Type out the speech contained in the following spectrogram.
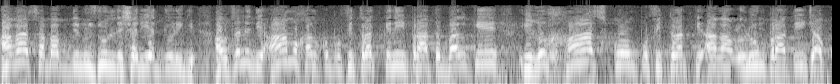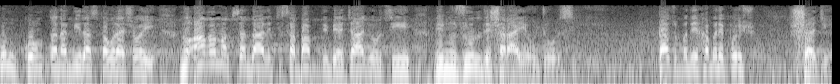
اغا سبب دی نزول دی شریعت جوڑی گی او زن دی عام خلق پو فطرت کی نہیں پرات بلکہ اغا خاص قوم پو فطرت کی اغا علوم پراتی چا کم قوم تا نبی رستولا شوئی نو اغا مقصد داری چی سبب دی بیچا جوڑ سی دی نزول دی شرائع جوڑ سی تاسو پا دی خبر پوش شجی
